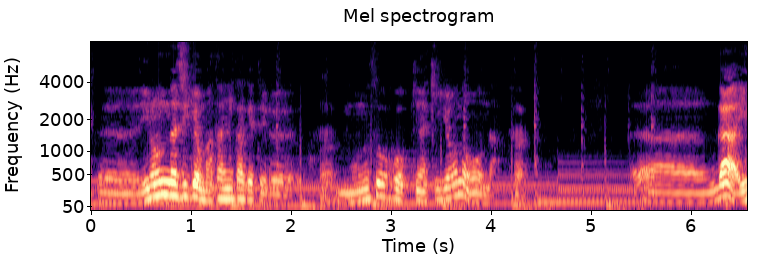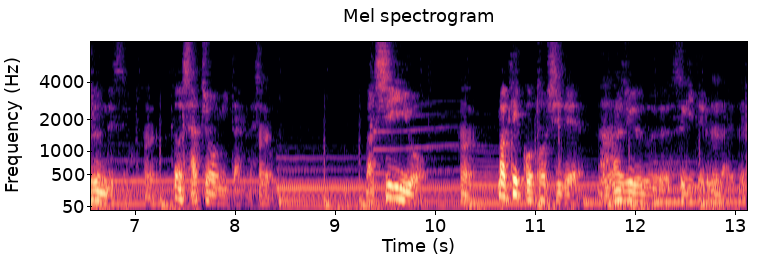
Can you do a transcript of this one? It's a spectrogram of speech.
えーいろんな事業を股にかけてる、うんものすごく大きな企業のオーナー。がいるんですよ、はい。その社長みたいな人、はい。まあ、CEO、はい。まあ、結構年でうん70過ぎてるうん。ぐらいで、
